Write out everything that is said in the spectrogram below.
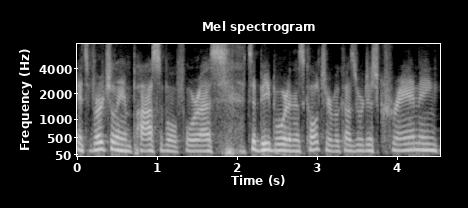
it's virtually impossible for us to be bored in this culture because we're just cramming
